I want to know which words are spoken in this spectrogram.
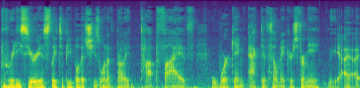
pretty seriously to people that she's one of probably top five working active filmmakers for me. I, I,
